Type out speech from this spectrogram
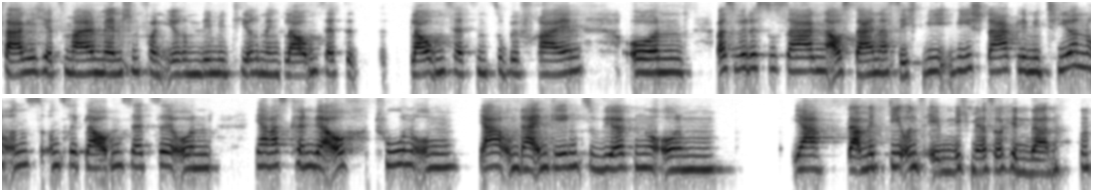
sage ich jetzt mal, Menschen von ihren limitierenden Glaubenssätze, Glaubenssätzen zu befreien. Und was würdest du sagen aus deiner Sicht? Wie, wie stark limitieren uns unsere Glaubenssätze und ja, was können wir auch tun, um ja, um da entgegenzuwirken, um ja, damit die uns eben nicht mehr so hindern.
